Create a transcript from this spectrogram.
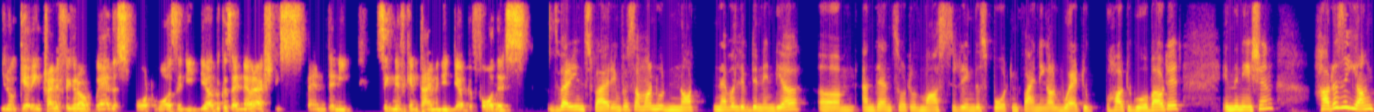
you know getting trying to figure out where the sport was in India because I never actually spent any significant time in India before this. It's very inspiring for someone who not never lived in India um, and then sort of mastering the sport and finding out where to how to go about it in the nation. How does a young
